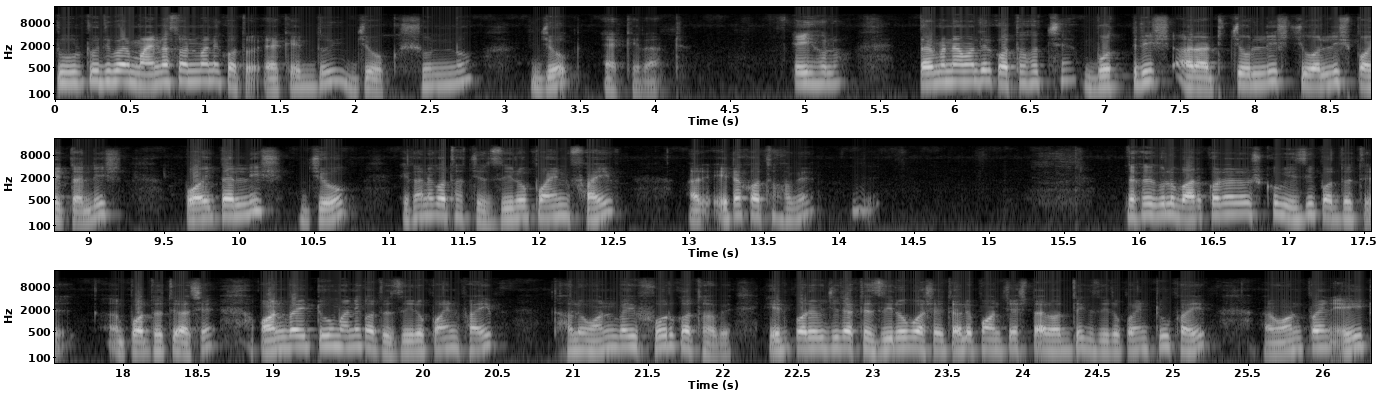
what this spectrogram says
Two to the power minus one মানে কত? একের দুই যোগ। শূন্য যোগ একের আট। এই হলো। তার মানে আমাদের কত হচ্ছে বত্রিশ আর আট চল্লিশ, চুয়াল্লিশ, পঁয়তাল্লিশ। পঁয়তাল্লিশ যোগ। এখানে কথা হচ্ছে জিরো পয়েন্ট ফাইভ। আর এটা কত হবে? দেখো, এগুলো বার করার খুব ইজি পদ্ধতি পদ্ধতি আছে। ওয়ান বাই টু মানে কত? Zero point five. তাহলে ওয়ান বাই ফোর কত হবে? এরপরে যদি একটা জিরো বসে তাহলে পঞ্চাশ, তার অর্ধেক জিরো পয়েন্ট টু ফাইভ আর ওয়ান পয়েন্ট এইট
